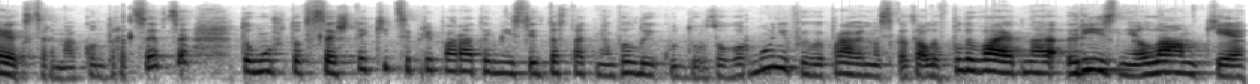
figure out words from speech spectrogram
екстрена контрацепція, тому що все ж таки ці препарати містять достатньо велику дозу гормонів, і ви правильно сказали, впливають на різні ланки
